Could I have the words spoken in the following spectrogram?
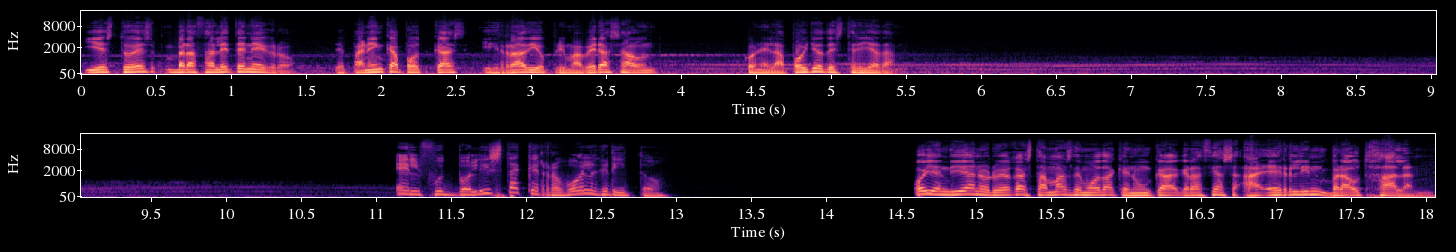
y esto es Brazalete Negro, de Panenka Podcast y Radio Primavera Sound, con el apoyo de Estrella Damm. El futbolista que robó el grito. Hoy en día Noruega está más de moda que nunca gracias a Erling Braut Haaland.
